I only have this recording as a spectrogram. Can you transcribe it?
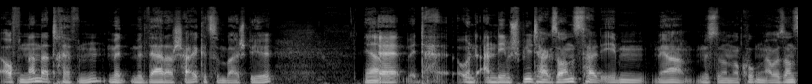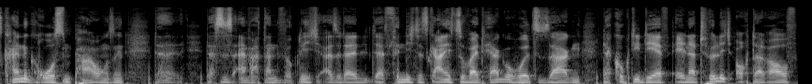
aufeinandertreffen, mit, mit Werder Schalke zum Beispiel, Ja. äh, und an dem Spieltag sonst halt eben, ja, müsste man mal gucken, aber sonst keine großen Paarungen sind. Da, das ist einfach dann wirklich, also da, da finde ich das gar nicht so weit hergeholt zu sagen, da guckt die DFL natürlich auch darauf,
